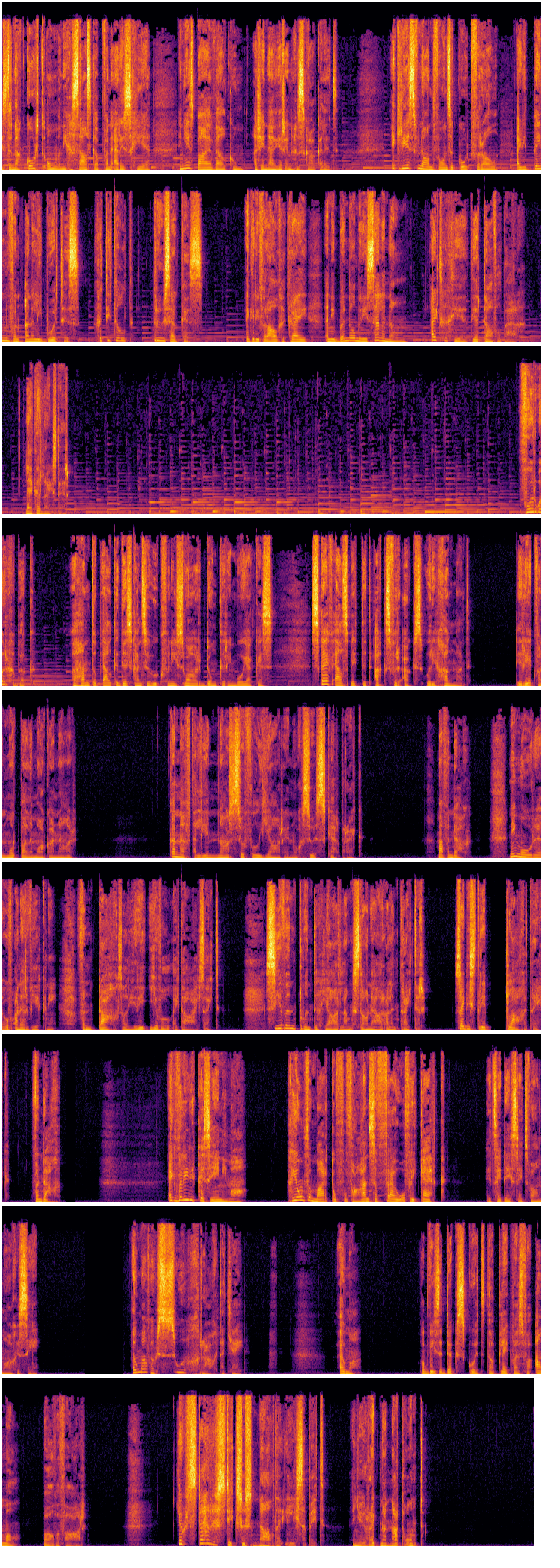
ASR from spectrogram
Luister na Kortom in die geselskap van RSG en jy's baie welkom as jy nou hier ingeskakel het. Ek lees vanaand vir ons 'n kort verhaal uit die pen van Annelie Botus, getiteld Trousoukus. Ek het die verhaal gekry in die bundel met dieselfde naam, uitgegee deur Tafelberg. Lekker luister. Vooroorgebuk 'n hand op elke diskantse hoek van die swaar donker en bojakus. Skuif Elspet dit aks vir aks oor die gangmat. Die reuk van motballe maak haar naar. Kan Naftalien na soveel jare nog so skerp ruik? Maar vandag, nie môre of ander week nie. Vandag sal hierdie ewel uit haar huis uit. 27 jaar lank staan hy haar al in treiter. Sy het die streep klaar getrek. Vandag. Ek wil nie die kus hê nie, ma. Gee hom vir Mart of vir Hans se vrou of vir die kerk, het sy destyds vir haar gesê. Ouma wou so graag dat jy Ouma op wie se dik skoot daar plek was vir almal behalwe vir haar. Jou sterre stiek soos naalde, Elisabeth, en jy ruik na nat hond.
